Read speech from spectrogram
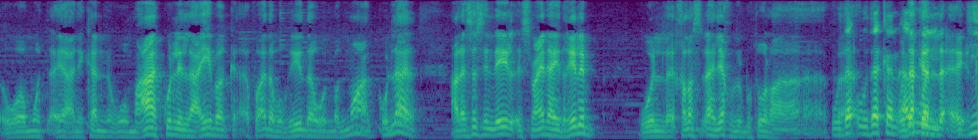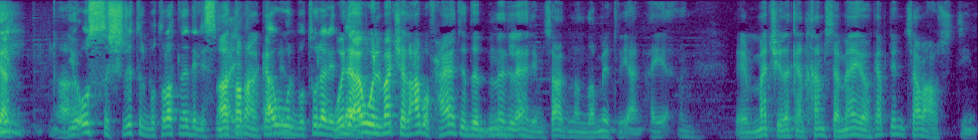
ومت يعني كان ومعاه كل اللعيبة فؤاد أبو غيدة والمجموعة كلها على أساس إن إيه الاسماعيلي هيتغلب وخلاص الأهلي ياخد البطولة ف- وده وده كان وده أول كان- جيل كان- آه. يقص شريط البطولات نادي الإسماعيلي طبعاً يا كابتن. اول بطولة للدوري وده أول ماتش العبه في حياتي ضد النادي الأهلي من ساعة ما انضميت لي يعني الحقيقة. الماتش ده كان 5 مايو يا كابتن 67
